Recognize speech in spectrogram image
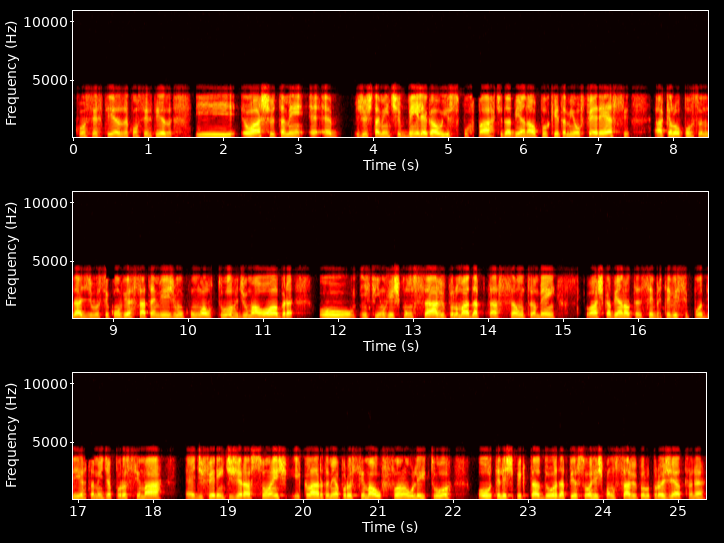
Com certeza, com certeza. E eu acho também é, é, justamente bem legal isso por parte da Bienal, porque também oferece aquela oportunidade de você conversar até mesmo com o autor de uma obra, ou, enfim, o responsável por uma adaptação também. Eu acho que a Bienal sempre teve esse poder também de aproximar é, diferentes gerações e, claro, também aproximar o fã, o leitor ou o telespectador da pessoa responsável pelo projeto, né?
